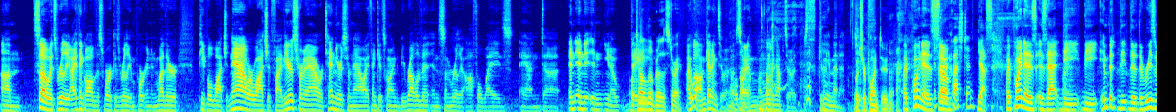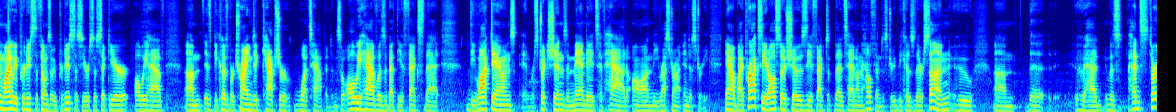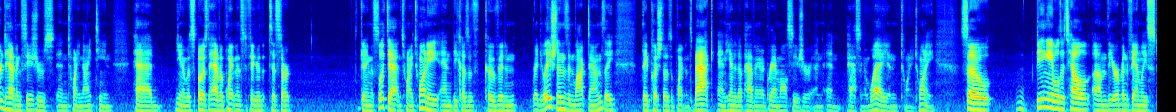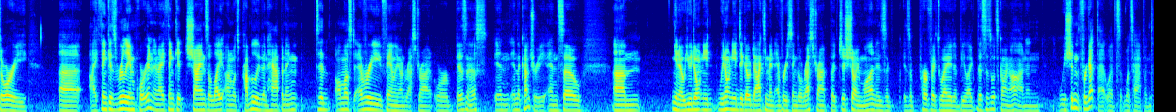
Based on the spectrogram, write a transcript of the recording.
Um, so it's really I think all of this work is really important and whether people watch it now or watch it five years from now or ten years from now, I think it's going to be relevant in some really awful ways. And uh, and, and and you know, Well, they- tell a little bit of the story. I will. I'm getting to it. Hold sorry. on. I'm, I'm leading up to it. Just give me a minute. What's your point, dude? My point is, Is so there a question? Yes, my point is is that the the, imp- the the the reason why we produce the films that we produce this year, so sick year, all we have, um, is because we're trying to capture what's happened, and so all we have was about the effects that the lockdowns and restrictions and mandates have had on the restaurant industry. Now, by proxy, it also shows the effect that it's had on the health industry because their son, who um, the who had was had started having seizures in 2019 had you know was supposed to have appointments to figure to start getting this looked at in 2020 and because of covid and regulations and lockdowns they they pushed those appointments back and he ended up having a grand mal seizure and and passing away in 2020 so being able to tell um, the urban family's story uh, I think is really important, and I think it shines a light on what's probably been happening to almost every family-owned restaurant or business in in the country. And so, um, you know, you don't need we don't need to go document every single restaurant, but just showing one is a is a perfect way to be like, this is what's going on, and we shouldn't forget that what's what's happened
